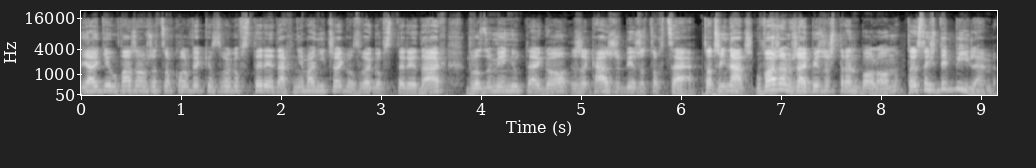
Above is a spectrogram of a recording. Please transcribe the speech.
ja nie uważam, że cokolwiek jest złego w sterydach. Nie ma niczego złego w sterydach w rozumieniu tego, że każdy bierze co chce. Znaczy inaczej. Uważam, że jak bierzesz trenbolon, to jesteś debilem,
